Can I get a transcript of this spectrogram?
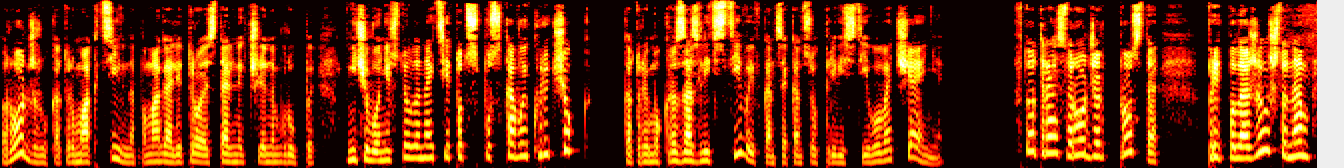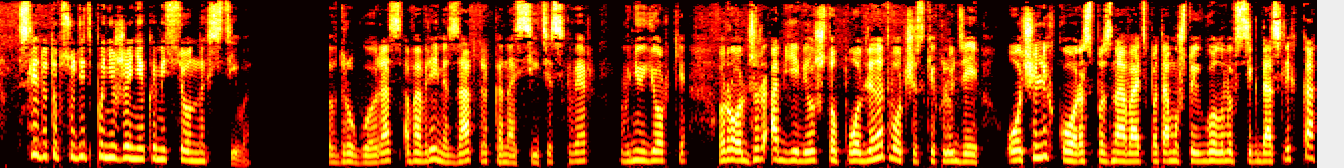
Роджеру, которому активно помогали трое остальных членов группы, ничего не стоило найти тот спусковой крючок, который мог разозлить Стива и в конце концов привести его в отчаяние. В тот раз Роджер просто предположил, что нам следует обсудить понижение комиссионных Стива. В другой раз, во время завтрака на Сити-сквер в Нью-Йорке, Роджер объявил, что подлинно творческих людей очень легко распознавать, потому что их головы всегда слегка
